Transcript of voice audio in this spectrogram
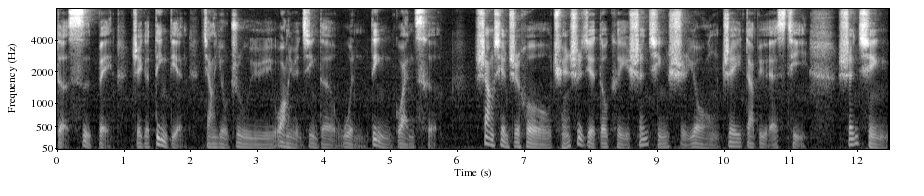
的四倍。这个定点将有助于望远镜的稳定观测。上线之后，全世界都可以申请使用 JWST。申请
